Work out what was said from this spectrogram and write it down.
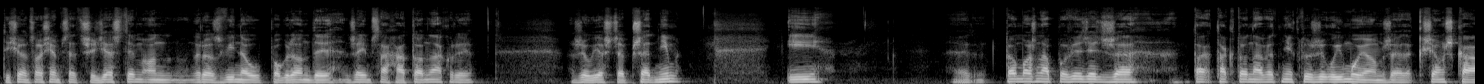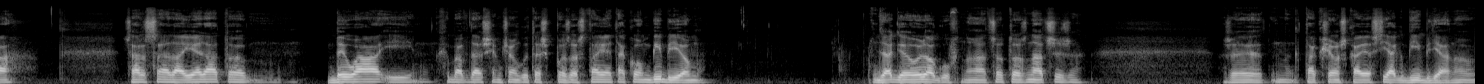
1830. On rozwinął poglądy Jamesa Hattona, który żył jeszcze przed nim. I e, to można powiedzieć, że ta, tak to nawet niektórzy ujmują, że książka Charlesa Lyella to była i chyba w dalszym ciągu też pozostaje taką Biblią dla geologów. No a co to znaczy, że, że ta książka jest jak Biblia? No,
